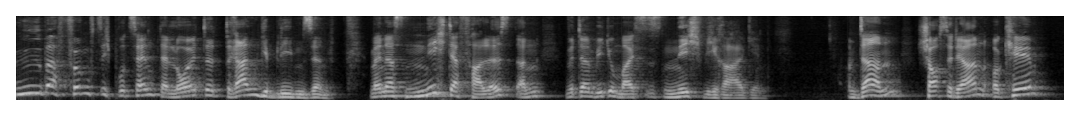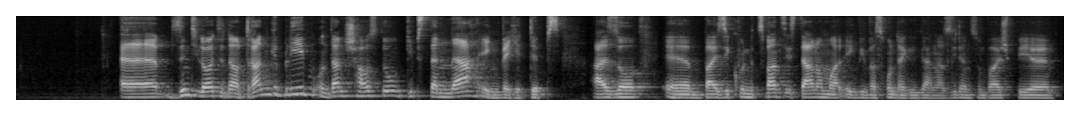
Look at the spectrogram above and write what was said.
über 50 Prozent der Leute dran geblieben sind. Wenn das nicht der Fall ist, dann wird dein Video meistens nicht viral gehen. Und dann schaust du dir an, okay, äh, sind die Leute da dran geblieben und dann schaust du, gibt es danach irgendwelche Dips. Also äh, bei Sekunde 20 ist da nochmal irgendwie was runtergegangen. Also sieht dann zum Beispiel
